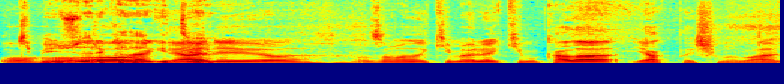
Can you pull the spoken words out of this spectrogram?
2100'lere kadar gidiyor. Yani o, o zaman kim öle kim kala yaklaşımı var.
